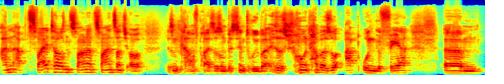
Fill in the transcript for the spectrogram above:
an ab 2222 Euro. Ist ein Kampfpreis, also ein bisschen drüber ist es schon, aber so ab ungefähr. Ähm,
